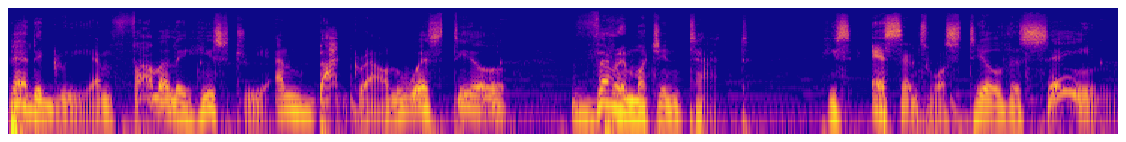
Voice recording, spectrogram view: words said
pedigree and family history and background were still very much intact. His essence was still the same.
